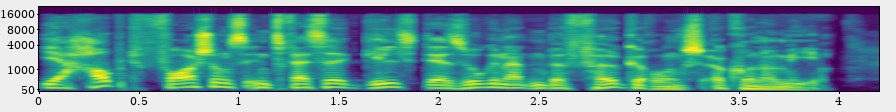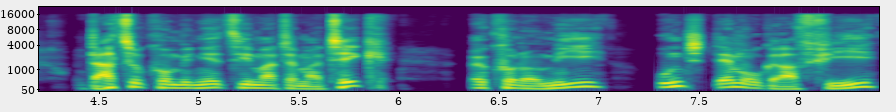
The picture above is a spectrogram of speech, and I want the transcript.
Ihr Hauptforschungsinteresse gilt der sogenannten Bevölkerungsökonomie. Und dazu kombiniert sie Mathematik, Ökonomie und Demografie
